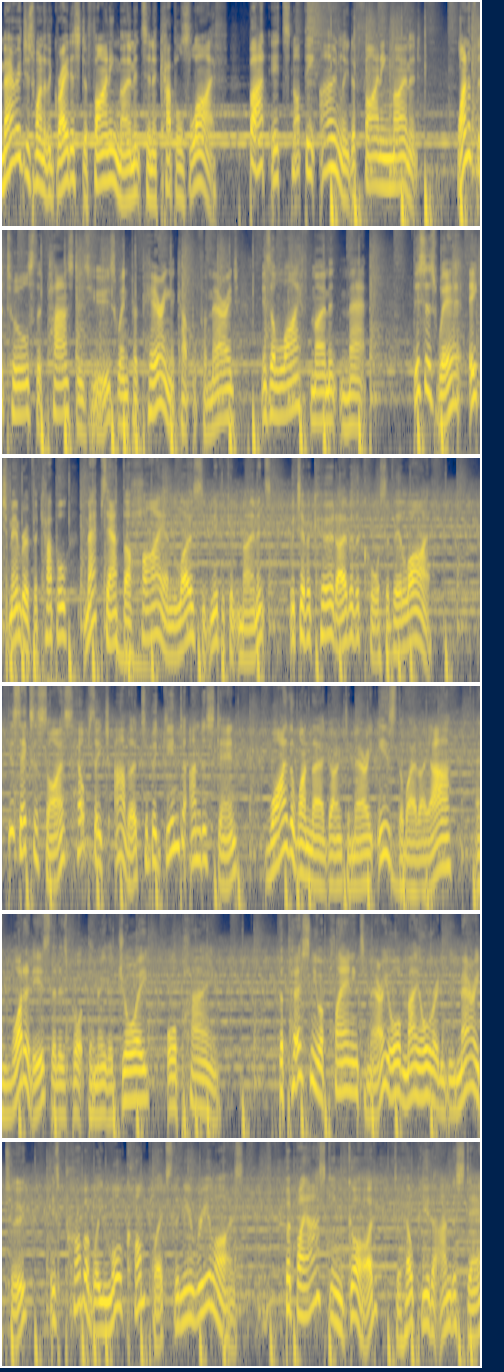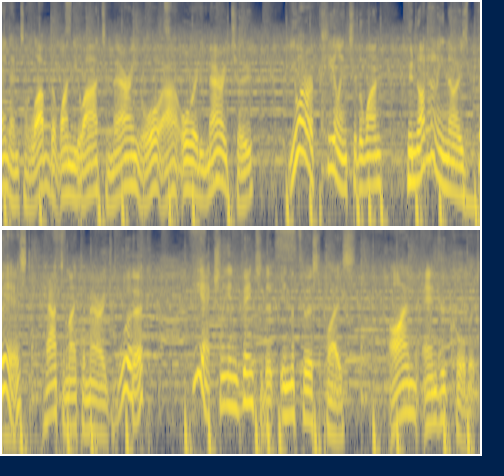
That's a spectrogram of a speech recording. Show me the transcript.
Marriage is one of the greatest defining moments in a couple's life, but it's not the only defining moment. One of the tools that pastors use when preparing a couple for marriage is a life moment map. This is where each member of the couple maps out the high and low significant moments which have occurred over the course of their life. This exercise helps each other to begin to understand why the one they are going to marry is the way they are and what it is that has brought them either joy or pain. The person you are planning to marry or may already be married to is probably more complex than you realise. But by asking God to help you to understand and to love the one you are to marry or are already married to, you are appealing to the one who not only knows best how to make a marriage work, he actually invented it in the first place. I'm Andrew Corbett.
